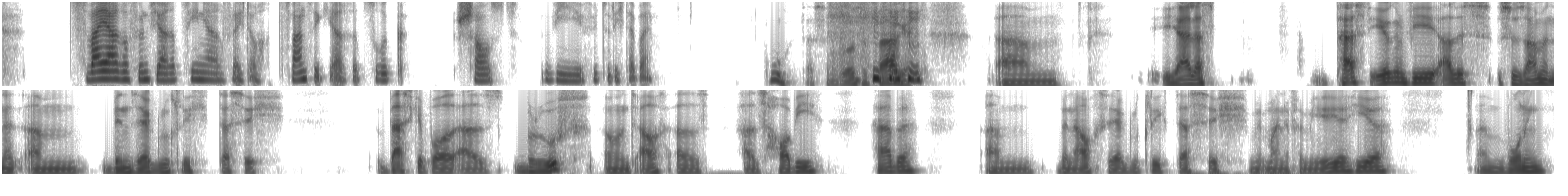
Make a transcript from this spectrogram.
zwei Jahre, fünf Jahre, zehn Jahre, vielleicht auch 20 Jahre zurückschaust, wie fühlst du dich dabei? Uh, das ist eine große Frage. ähm, ja, das passt irgendwie alles zusammen. Ähm, bin sehr glücklich, dass ich Basketball als Beruf und auch als, als Hobby habe. Ähm, bin auch sehr glücklich, dass ich mit meiner Familie hier ähm, wohnen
